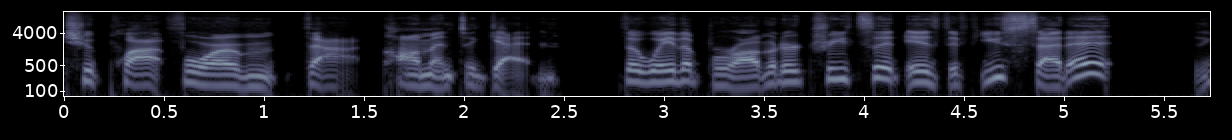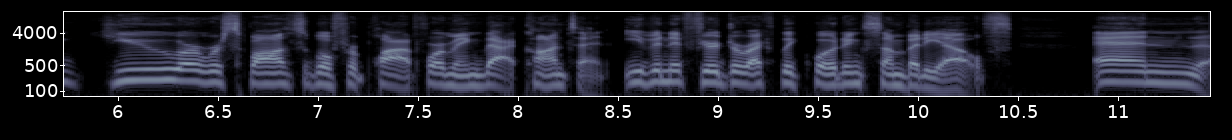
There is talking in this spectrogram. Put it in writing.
to platform that comment again the way the barometer treats it is if you said it, you are responsible for platforming that content, even if you're directly quoting somebody else. And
